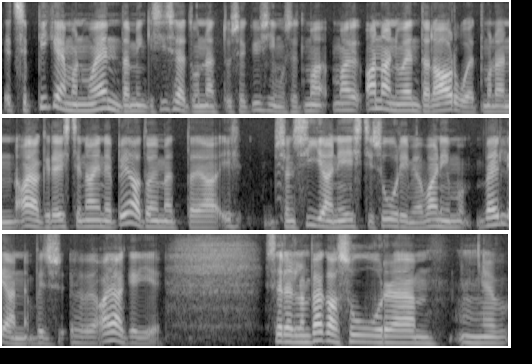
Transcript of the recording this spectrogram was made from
et see pigem on mu enda mingi sisetunnetuse küsimus, et ma, ma annan ju endale aru, et ma olen ajakirja Eesti Naine peatoimetaja, mis on siiani Eesti suurim ja vanim väljaanne või ajakiri sellel on väga suur mm,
